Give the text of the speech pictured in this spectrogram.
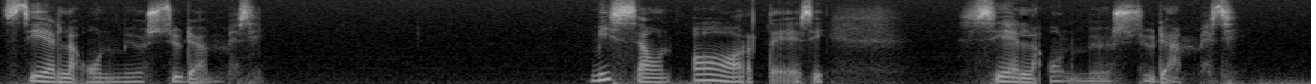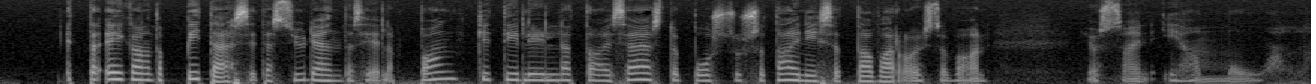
siellä on myös sydämesi. Missä on aarteesi, siellä on myös sydämesi. Että ei kannata pitää sitä sydäntä siellä pankkitilillä tai säästöpossussa tai niissä tavaroissa, vaan jossain ihan muualla.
